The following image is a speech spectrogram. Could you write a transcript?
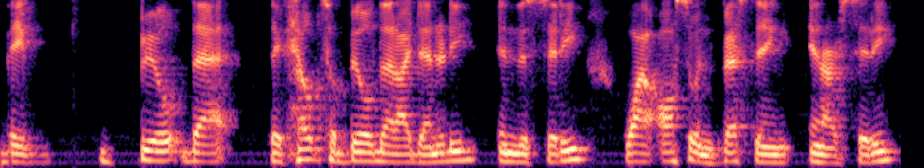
they've built that. They've helped to build that identity in the city while also investing in our city.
